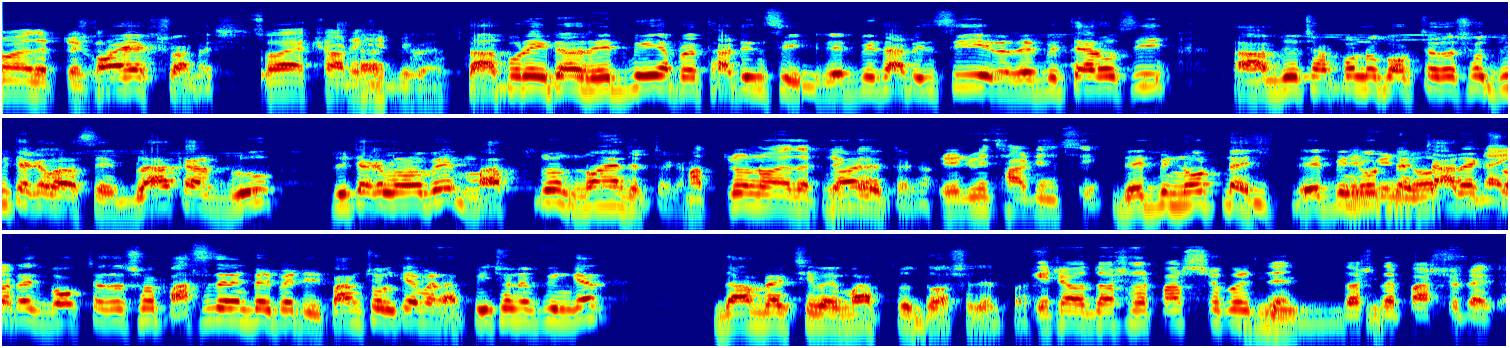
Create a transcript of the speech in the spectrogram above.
নয় হাজার টাকা। ছয় একশো আঠাশ। ছয় একশো আঠাশি দিবেন তারপরে এটা রেডমি আপনার thirteen C Redmi thirteen C এটা রেডমি তেরো সি আর দুই ছাপ্পান্ন বক্স চার্জার সহ দুইটা কালার আছে। ব্ল্যাক আর ব্লু দুইটা কালার হবে মাত্র নয় হাজার টাকা। মাত্র নয় হাজার নয় টাকা হাজার টাকা। Redmi thirteen C Redmi note nine Redmi note Redmi nine Note চার একশো 9 আঠাশ বক্স চার্জার সহ পাঁচ হাজার এমপের ব্যাটারি পাঁচল ক্যামেরা পিছনে ফিঙ্গার দাম রাখছি ভাই মাত্র দশ হাজার এটাও দশ হাজার পাঁচশো করে দশ হাজার পাঁচশো টাকা।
